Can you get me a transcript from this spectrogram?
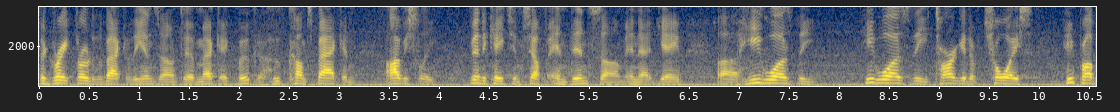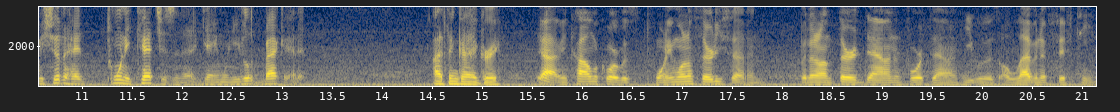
the great throw to the back of the end zone to Mecca Buka, who comes back and obviously vindicates himself and then some in that game. Uh, he was the he was the target of choice. He probably should have had 20 catches in that game when you look back at it. I think I agree. Yeah, I mean, Kyle McCord was 21 of 37, but then on third down and fourth down, he was 11 of 15.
